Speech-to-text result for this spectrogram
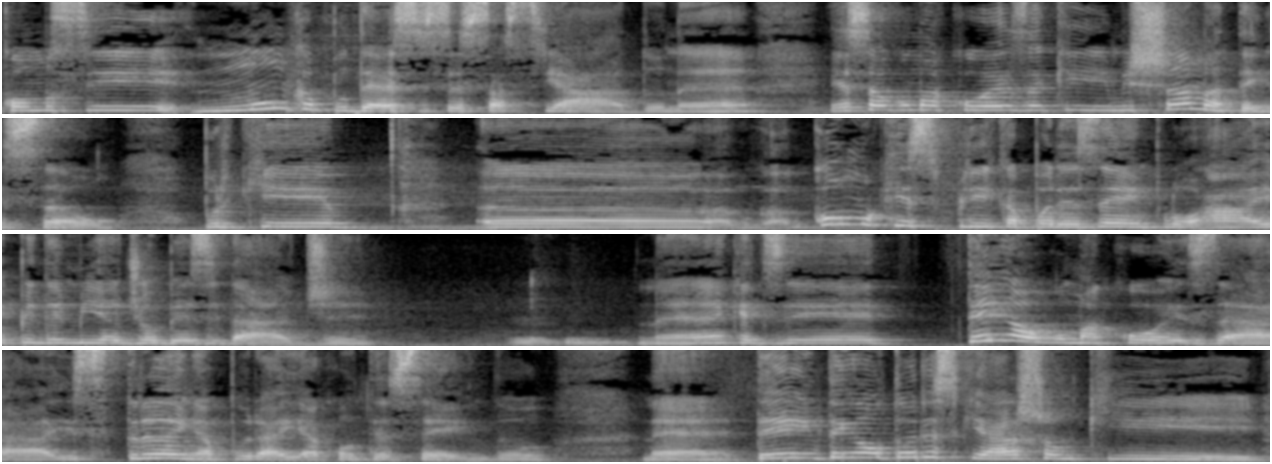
como se nunca pudesse ser saciado, né? Essa é alguma coisa que me chama a atenção, porque uh, como que explica, por exemplo, a epidemia de obesidade? Uhum. Né? Quer dizer, tem alguma coisa estranha por aí acontecendo. Né? Tem, tem autores que acham que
